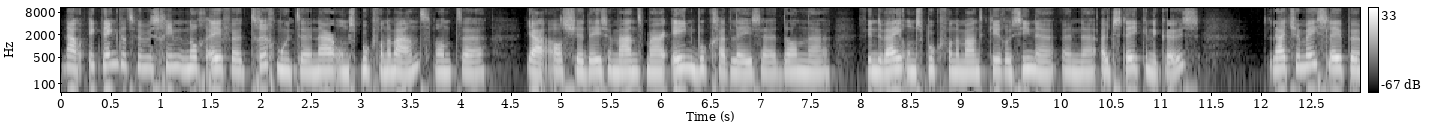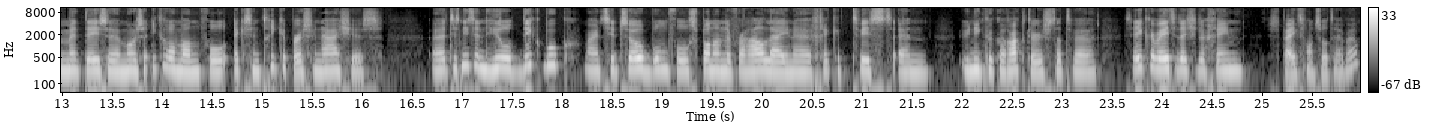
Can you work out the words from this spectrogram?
Nou, ik denk dat we misschien nog even terug moeten naar ons boek van de maand. Want eh, ja, als je deze maand maar één boek gaat lezen, dan eh, vinden wij ons boek van de maand Kerosine een uitstekende keus. laat je meeslepen met deze mozaïekroman vol excentrieke personages. Het is niet een heel dik boek, maar het zit zo bomvol spannende verhaallijnen, gekke twists en unieke karakters dat we zeker weten dat je er geen spijt van zult hebben.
